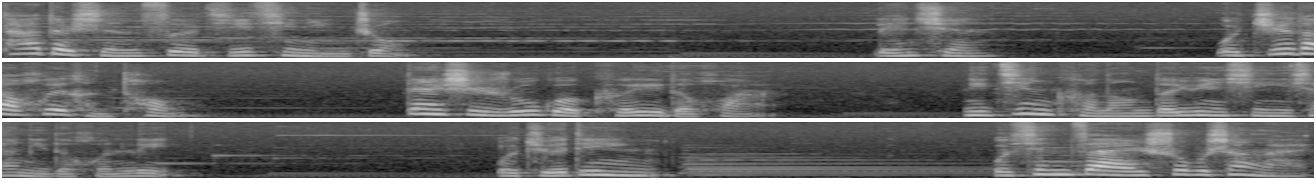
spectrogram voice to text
他的神色极其凝重。连泉，我知道会很痛，但是如果可以的话，你尽可能的运行一下你的魂力。我决定，我现在说不上来，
